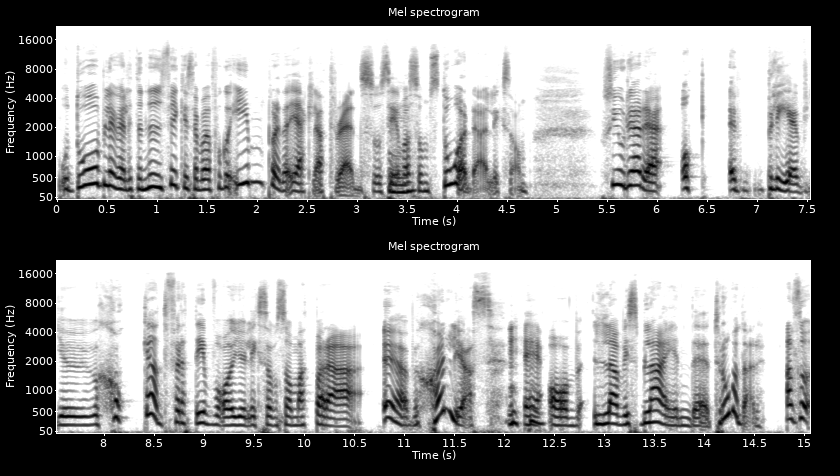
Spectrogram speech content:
Och då blev jag lite nyfiken, så jag bara, får gå in på det där jäkla threads och se vad som står där liksom. Så gjorde jag det och eh, blev ju chockad, för att det var ju liksom som att bara översköljas eh, av Love is blind-trådar. Alltså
